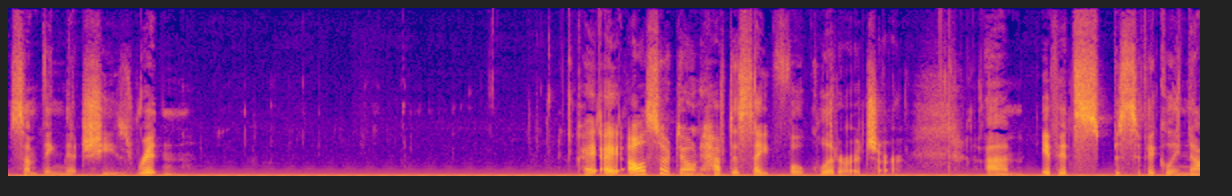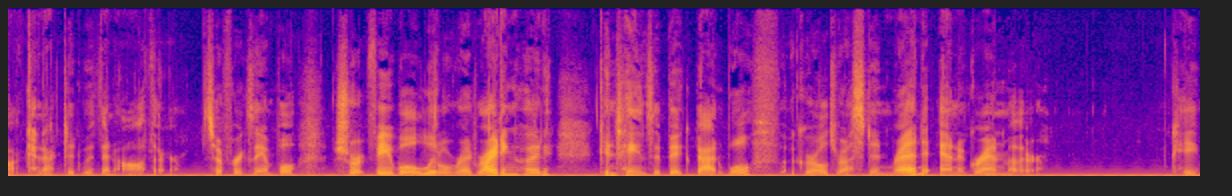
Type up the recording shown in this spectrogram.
something that she's written. Okay, I also don't have to cite folk literature um, if it's specifically not connected with an author. So for example, short fable Little Red Riding Hood contains a big bad wolf, a girl dressed in red, and a grandmother. Okay,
